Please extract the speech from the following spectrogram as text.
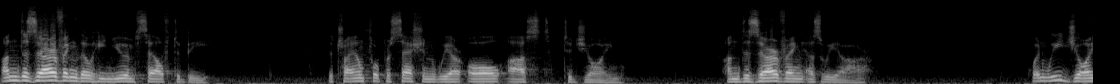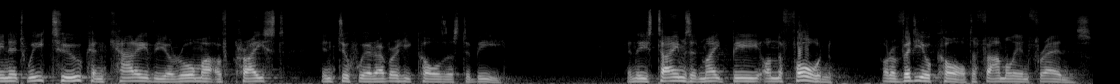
undeserving though he knew himself to be. The triumphal procession we are all asked to join, undeserving as we are. When we join it, we too can carry the aroma of Christ into wherever he calls us to be. In these times, it might be on the phone or a video call to family and friends.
